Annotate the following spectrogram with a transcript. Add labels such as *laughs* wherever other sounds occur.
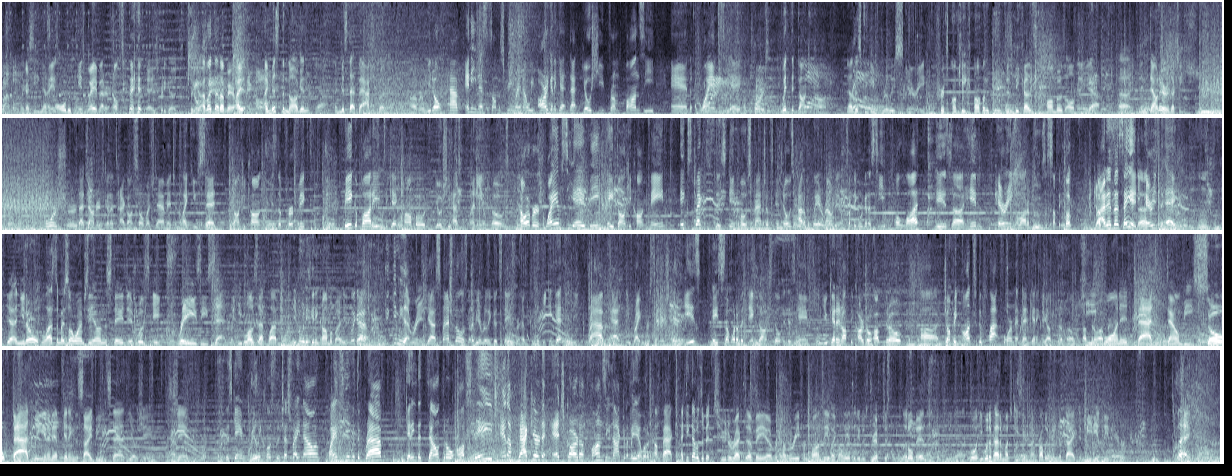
Ultimate. Like I see Ness He's, all the time. he's way better in Ultimate. yeah, he's pretty good. Pretty good. I like that up air. I I missed the noggin. yeah. I missed that bash, but However, we don't have any Nesses on the screen right now. We are going to get that Yoshi from Fonzie and YMCA, of course, with the Donkey Kong. now this can be really scary *laughs* for Donkey Kong just because combos all day. Yeah. Uh, and down air is actually huge on Donkey Kong. For sure, that down air is going to tag on so much damage. And like you said, Donkey Kong is the perfect big body to get comboed. Yoshi has plenty of those. However, YMCA being a Donkey Kong main expects this in most matchups and knows how to play around it. And something we're going to see a lot is uh, him parrying a lot of moves. Is something, look, right as I say it, he parries the egg. Yeah, and you know, the last time I saw YMCA on the stage, it was a crazy set. Like, he loves that platform. Even when he's getting combo by, he's like, Yeah. ah, give me that range. Yeah, Smashville is going to be a really good stage for him because if he can get the grab at the right percentage, there is a somewhat of a ding-dong still in this game. You get it off the cargo up throw, uh, jumping onto the platform, and then getting the up, throw, uh, up He throw up wanted that down B so badly and ended up getting the side B instead, Yoshi. It's a shame. This game really close to the chest right now. YMCA with the grab, getting the down throw off stage, and a back air to edge guard on Fonzie, not going to be able to come back. I think that was a bit too direct of a uh, recovery from Fonzie. Like, all he had to do was drift just a little bit, and I think he, uh, well, he would have had a much easier time. Probably wouldn't have died immediately there. But hey,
